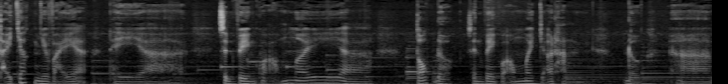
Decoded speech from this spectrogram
thể chất như vậy á, thì uh, sinh viên của ông mới uh, tốt được sinh viên của ông mới trở thành được uh,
